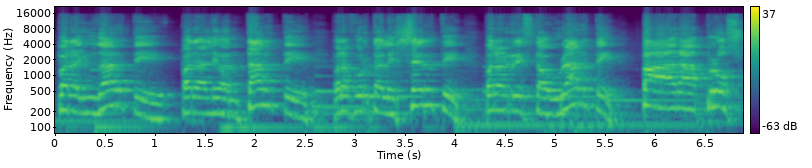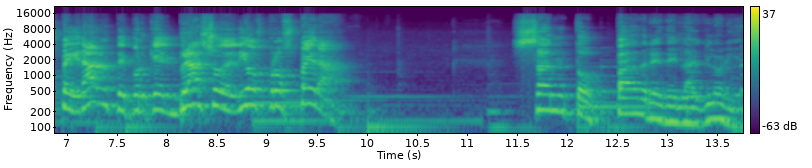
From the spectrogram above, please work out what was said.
para ayudarte, para levantarte, para fortalecerte, para restaurarte, para prosperarte, porque el brazo de Dios prospera. Santo Padre de la Gloria.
